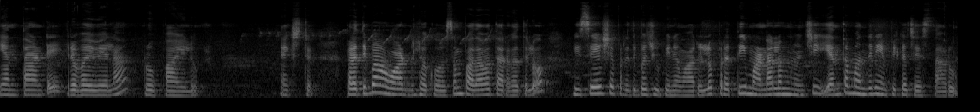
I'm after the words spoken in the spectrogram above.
ఎంత అంటే ఇరవై వేల రూపాయలు. నెక్స్ట్ ప్రతిభ అవార్డుల కోసం పదవ తరగతిలో విశేష ప్రతిభ చూపిన వారిలో ప్రతి మండలం నుంచి ఎంతమందిని ఎంపిక చేస్తారు?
